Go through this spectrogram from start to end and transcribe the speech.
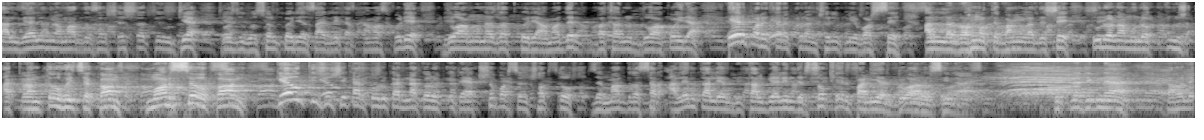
তাল বেয়ালিমরা মাদ্রাসা শেষ রাত্রে উঠিয়া রজু গোসল করিয়া চার রেখাত নামাজ পড়িয়া দোয়া মোনাজাত করিয়া আমাদের বাঁচানোর দোয়া কইরা এরপরে তারা কোরআন শরীফ নিয়ে বসছে। আল্লাহর রহমতে বাংলাদেশে তুলনামূলক আক্রান্ত হয়েছে কম, মরছেও কম। কেউ কিছু স্বীকার করুক আর না করুক, এটা একশো পার্সেন্ট সত্য যে মাদ্রাসার আলেম তালিম তালবি আলিমদের চোখের পানি আর দোয়ার ওসিলায়। ঠিক না ঠিক না? তাহলে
